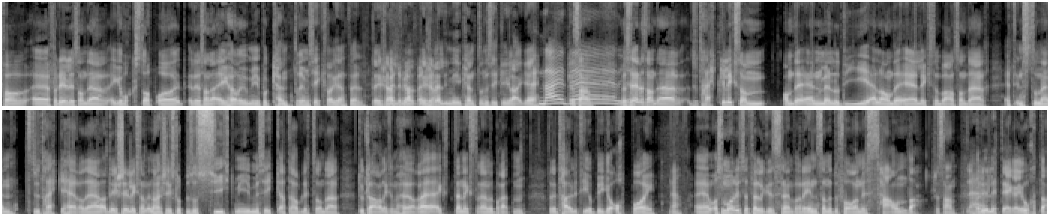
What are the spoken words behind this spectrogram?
for, uh, for det er jo litt sånn der jeg er vokst opp, og det er sånn der, jeg hører jo mye på countrymusikk, for eksempel. Det er ikke, Veldig det er ikke veldig mye countrymusikk jeg lager. Nei, det sant? er det Men så er det sånn der Du trekker liksom om det er en melodi, eller om det er liksom bare sånn der et instrument du trekker her og der. Det er ikke liksom, Nå har ikke sluppet så sykt mye musikk at det har blitt sånn der du klarer liksom å høre den ekstreme bredden. For det tar jo litt tid å bygge opp òg. Ja. Eh, og så må du selvfølgelig snevre det inn sånn at du får en viss sound, da. Ikke sant? Ja. Og det er jo litt det jeg har gjort, da.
